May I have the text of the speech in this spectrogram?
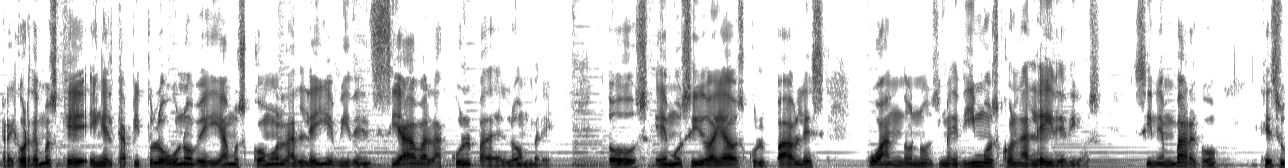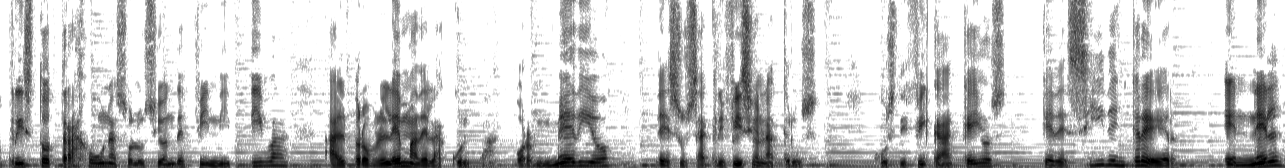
Recordemos que en el capítulo 1 veíamos cómo la ley evidenciaba la culpa del hombre. Todos hemos sido hallados culpables cuando nos medimos con la ley de Dios. Sin embargo, Jesucristo trajo una solución definitiva al problema de la culpa por medio de su sacrificio en la cruz. Justifica a aquellos que deciden creer en Él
